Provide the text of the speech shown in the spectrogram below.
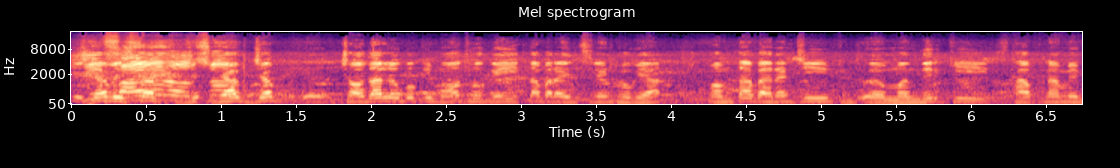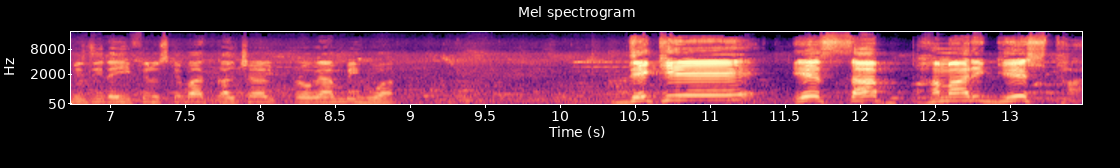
जब इस पर जब जब चौदह लोगों की मौत हो गई इतना बड़ा इंसिडेंट हो गया ममता बनर्जी मंदिर की स्थापना में बिज़ी रही फिर उसके बाद कल्चरल प्रोग्राम भी हुआ। देखिए ये सब हमारी गेस्ट था।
